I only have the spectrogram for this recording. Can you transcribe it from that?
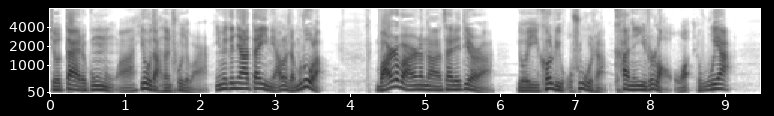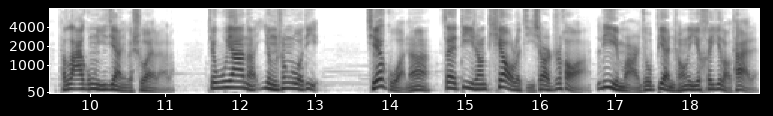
就带着弓弩啊，又打算出去玩，因为跟家待一年了，忍不住了。玩着玩着呢，在这地儿啊，有一棵柳树上看见一只老啊乌鸦，他拉弓一箭就给射下来了。这乌鸦呢应声落地。结果呢，在地上跳了几下之后啊，立马就变成了一黑衣老太太。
